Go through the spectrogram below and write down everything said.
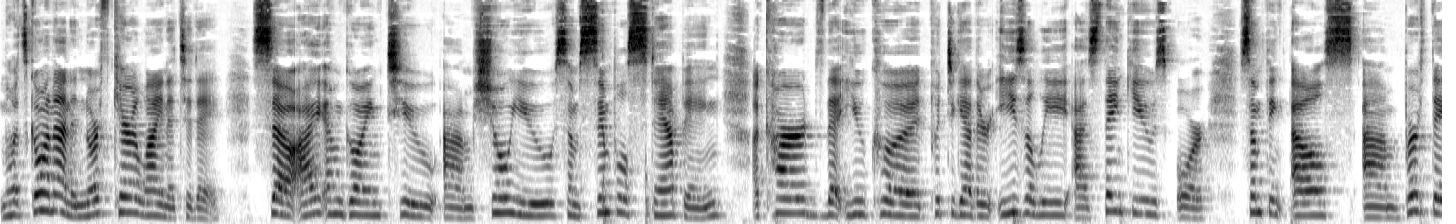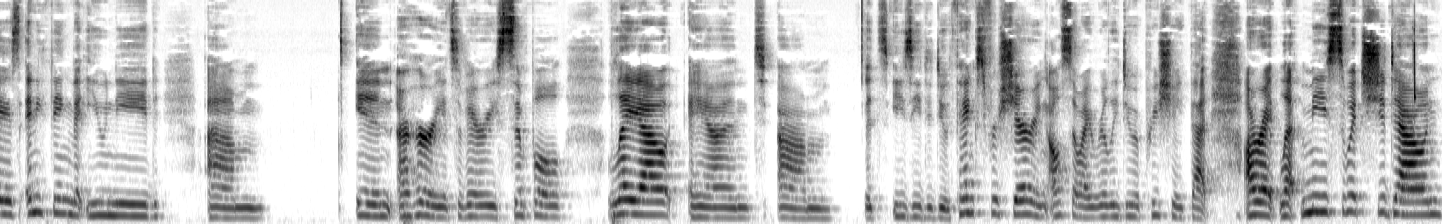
what's going on in North Carolina today. So I am going to um, show you some simple stamping, a card that you could put together easily as thank yous or something else, um, birthdays, anything that you need um, in a hurry. It's a very simple layout and um, it's easy to do. Thanks for sharing. Also, I really do appreciate that. All right, let me switch you down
